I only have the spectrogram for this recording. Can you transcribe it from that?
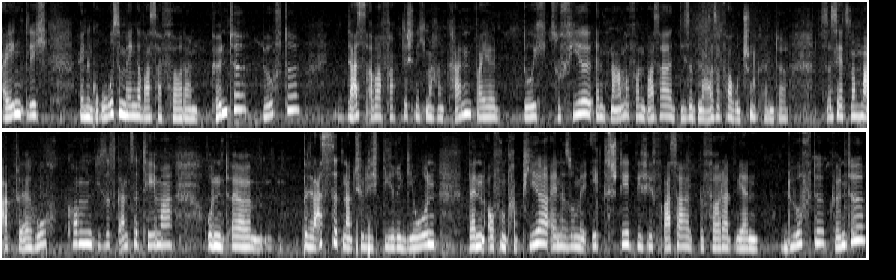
eigentlich eine große Menge Wasser fördern könnte, dürfte, das aber faktisch nicht machen kann, weil durch zu viel Entnahme von Wasser diese Blase verrutschen könnte. Das ist jetzt nochmal aktuell hochgekommen, dieses ganze Thema. Und äh, belastet natürlich die Region, wenn auf dem Papier eine Summe X steht, wie viel Wasser gefördert werden dürfte, könnte,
